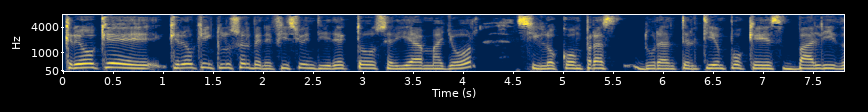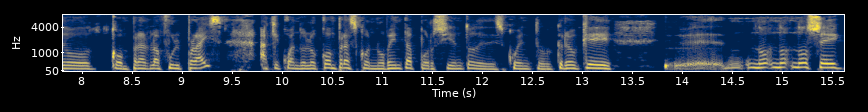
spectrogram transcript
creo que, creo que incluso el beneficio indirecto sería mayor si lo compras durante el tiempo que es válido comprarlo a full price, a que cuando lo compras con 90% de descuento. Creo que, eh, no, no, no sé,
